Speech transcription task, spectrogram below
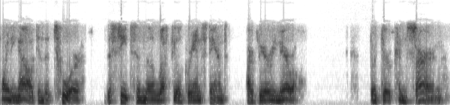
pointing out in the tour the seats in the left field grandstand are very narrow, but their concern,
